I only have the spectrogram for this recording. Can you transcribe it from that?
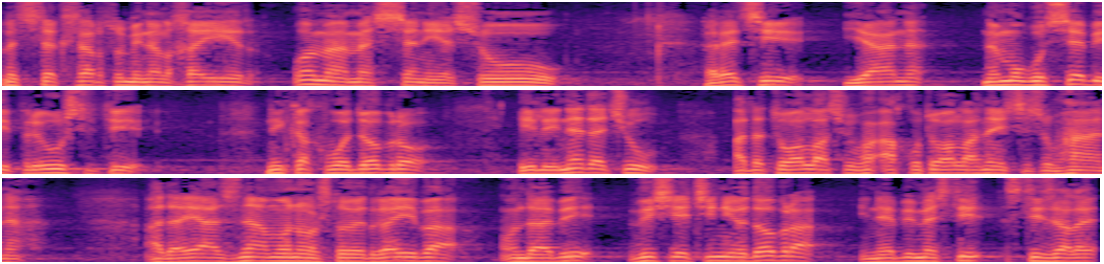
لاستكثرت من الخير وما مسني سوء reci ja ne mogu sebi priuštiti nikakvo dobro ili ne daću a da to Allah ako to Allah neće subhana. A da ja znam ono što je od gaiba onda bi više činio dobra i ne bi me stizale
